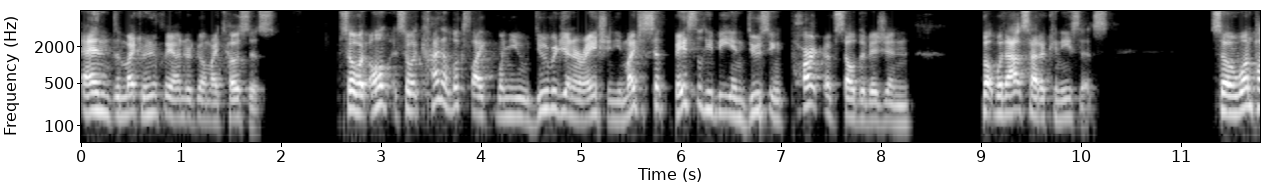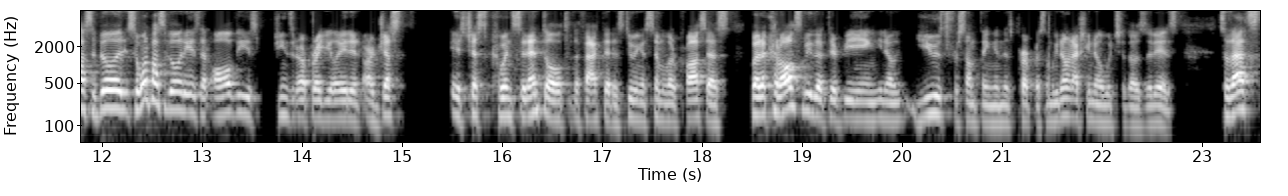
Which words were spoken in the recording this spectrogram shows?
and the micronuclei undergo mitosis. So it so it kind of looks like when you do regeneration, you might just basically be inducing part of cell division, but without cytokinesis. So one possibility, so one possibility is that all these genes that are upregulated are just is just coincidental to the fact that it's doing a similar process. But it could also be that they're being, you know, used for something in this purpose, and we don't actually know which of those it is. So that's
